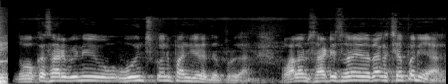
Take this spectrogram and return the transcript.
నువ్వు ఒక్కసారి విని ఊహించుకొని పని చేయొద్దు ఎప్పుడు కానీ వాళ్ళని సాటిస్ఫై అయ్యేదాకా చెప్పనియాలి.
